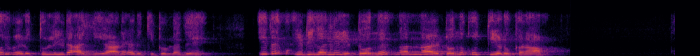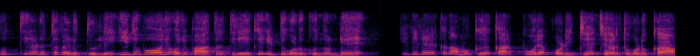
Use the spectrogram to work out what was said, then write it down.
ഒരു വെളുത്തുള്ളിയുടെ അല്ലിയാണ് എടുത്തിട്ടുള്ളത്. ഇത് ഇടികല്ലിലിട്ടൊന്ന് നന്നായിട്ടൊന്ന് കുത്തിയെടുക്കണം. കുത്തിയെടുത്ത വെളുത്തുള്ളി ഇതുപോലെ ഒരു പാത്രത്തിലേക്ക് ഇട്ട് കൊടുക്കുന്നുണ്ട്. ഇതിലേക്ക് നമുക്ക് കർപ്പൂരം പൊടിച്ച് ചേർത്ത് കൊടുക്കാം.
